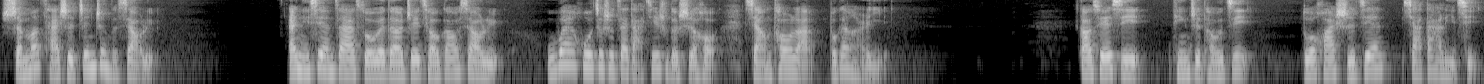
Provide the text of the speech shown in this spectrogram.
什么才是真正的效率。而你现在所谓的追求高效率，无外乎就是在打基础的时候想偷懒不干而已。搞学习，停止投机，多花时间，下大力气，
